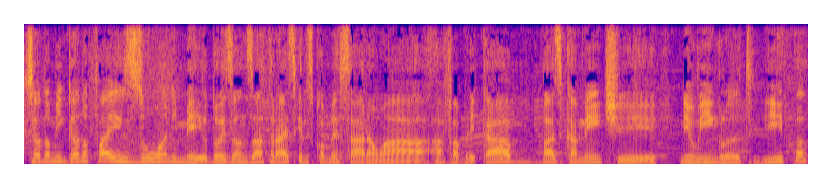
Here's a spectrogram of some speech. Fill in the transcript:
Se eu não me engano, faz um ano e meio, dois anos atrás, que eles começaram a, a fabricar basicamente New England IPA.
